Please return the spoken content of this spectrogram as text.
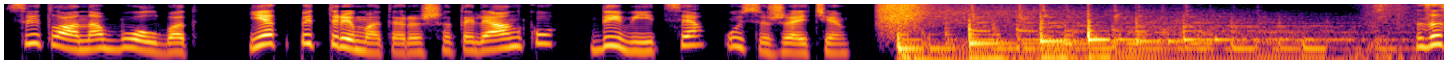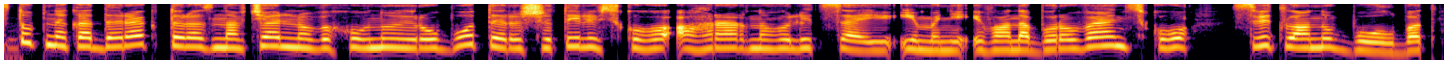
Світлана Болбат. Як підтримати решетилянку? Дивіться у сюжеті. Заступника директора з навчально-виховної роботи Решетилівського аграрного ліцею імені Івана Боровенського Світлану Болбат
